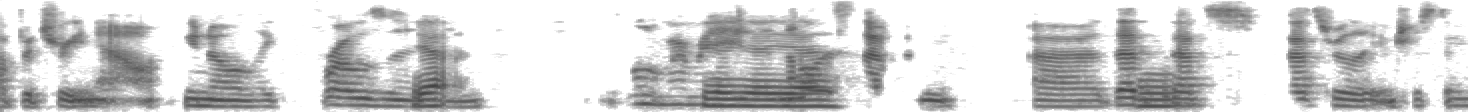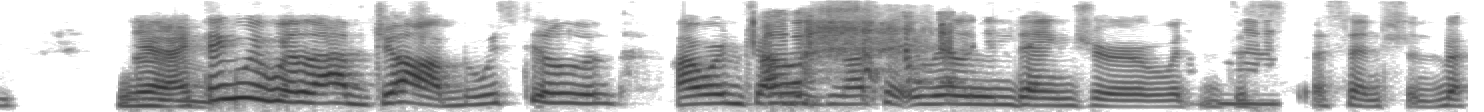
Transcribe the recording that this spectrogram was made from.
puppetry now. You know, like Frozen yeah. and Little Mermaid yeah, yeah, and all this stuff. And uh, that mm. that's that's really interesting. Yeah, um, I think we will have job. We still our job oh. is not really in danger with this mm-hmm. ascension but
